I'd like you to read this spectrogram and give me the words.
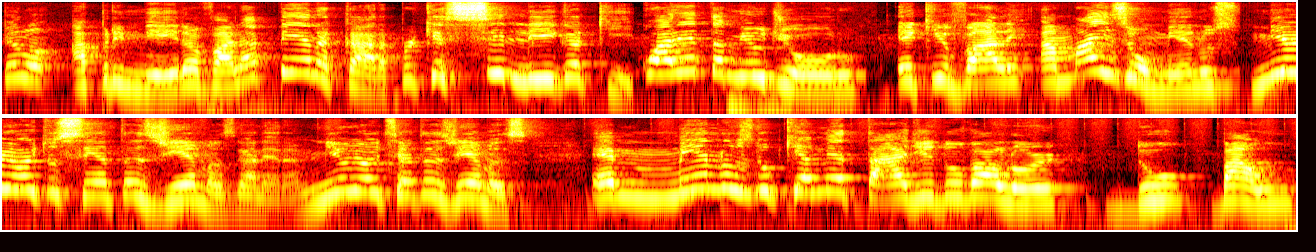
Pelo, a primeira vale a pena, cara, porque se liga aqui, 40 mil de ouro equivale a mais ou menos 1.800 gemas, galera, 1.800 gemas é menos do que a metade do valor do baú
